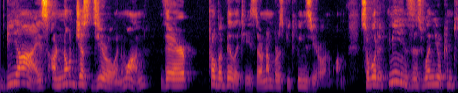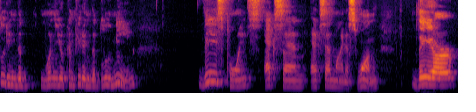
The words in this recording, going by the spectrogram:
BIs are not just 0 and 1, they're probabilities, they're numbers between 0 and 1. So what it means is when you're computing the, when you're computing the blue mean, these points, xn, xn minus 1, they are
